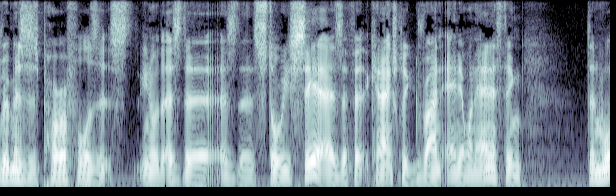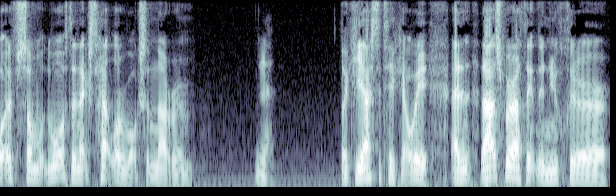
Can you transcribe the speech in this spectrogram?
room is as powerful as it's you know as the as the stories say it is, if it can actually grant anyone anything, then what if some what if the next Hitler walks in that room? Yeah. Like he has to take it away, and that's where I think the nuclear,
